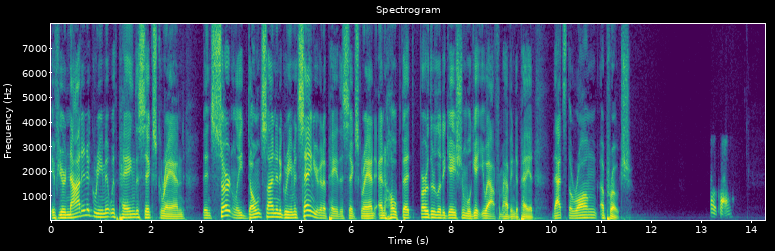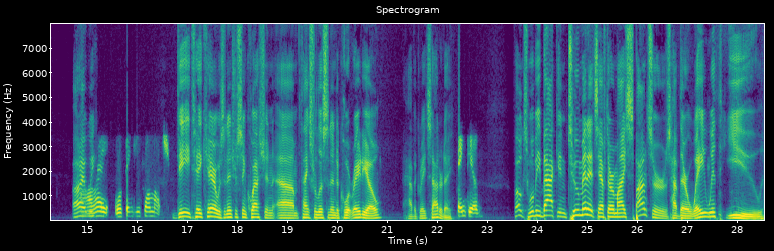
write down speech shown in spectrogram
if you're not in agreement with paying the six grand. Then certainly don't sign an agreement saying you're going to pay the six grand and hope that further litigation will get you out from having to pay it. That's the wrong approach. Okay. All right, All right. Well, thank you so much. D, take care. It was an interesting question. Um, thanks for listening to Court Radio. Have a great Saturday. Thank you. Folks, we'll be back in two minutes after my sponsors have their way with you.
